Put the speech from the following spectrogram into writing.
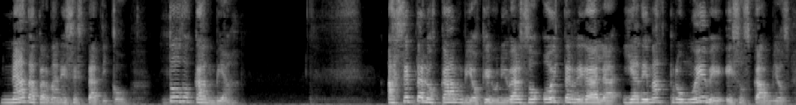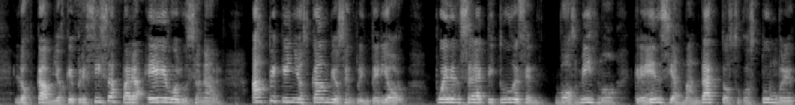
nada permanece estático. Todo cambia. Acepta los cambios que el universo hoy te regala y además promueve esos cambios, los cambios que precisas para evolucionar. Haz pequeños cambios en tu interior. Pueden ser actitudes en vos mismo, creencias, mandatos, costumbres,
